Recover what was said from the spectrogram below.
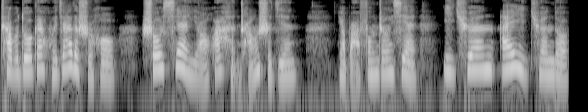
差不多该回家的时候，收线也要花很长时间，要把风筝线一圈挨一圈的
